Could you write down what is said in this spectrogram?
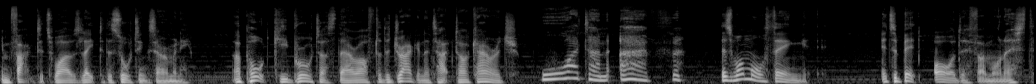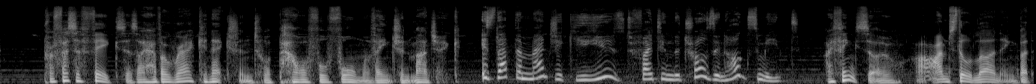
In fact, it's why I was late to the sorting ceremony. A portkey brought us there after the dragon attacked our carriage. What on earth? There's one more thing. It's a bit odd, if I'm honest. Professor Fig says I have a rare connection to a powerful form of ancient magic. Is that the magic you used fighting the trolls in Hogsmeade? I think so. I'm still learning, but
